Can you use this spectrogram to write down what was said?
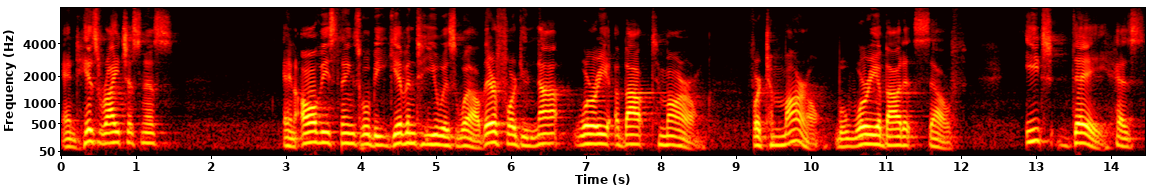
and his righteousness, and all these things will be given to you as well. Therefore, do not worry about tomorrow, for tomorrow will worry about itself. Each day has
